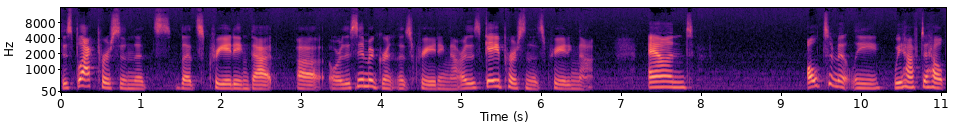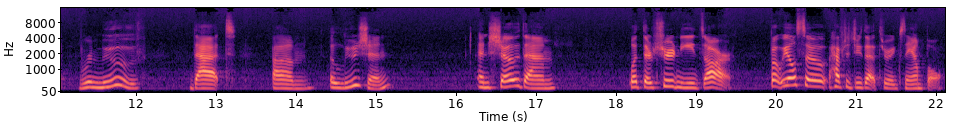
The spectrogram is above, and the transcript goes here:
this black person that's that's creating that uh, or this immigrant that's creating that or this gay person that's creating that and ultimately we have to help remove that um, illusion and show them what their true needs are. But we also have to do that through example.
